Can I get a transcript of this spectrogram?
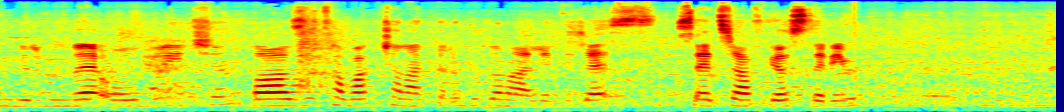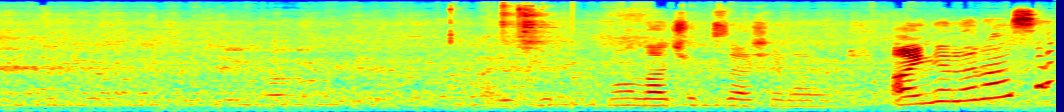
indirimde olduğu için bazı tabak çanakları buradan halledeceğiz. Size etraf göstereyim. Vallahi çok güzel şeyler var. Ay neler alsak?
